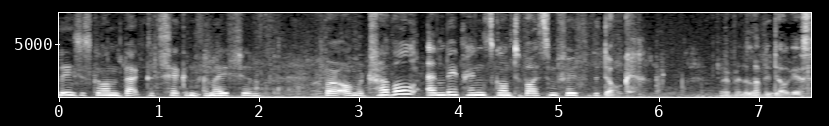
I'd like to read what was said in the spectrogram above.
Lee's just gone back to check information for onward travel and Lee Peng's gone to buy some food for the dog. Wherever the lovely dog is.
